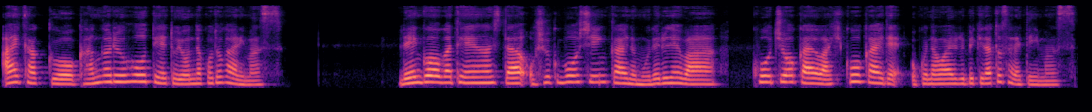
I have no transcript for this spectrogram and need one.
ICAC をカンガルー法廷と呼んだことがあります。連合が提案した汚職防止委員会のモデルでは、公聴会は非公開で行われるべきだとされています。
